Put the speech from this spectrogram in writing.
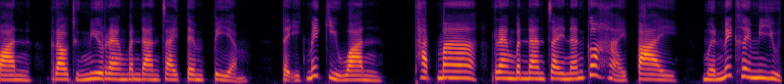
วันเราถึงมีแรงบันดาลใจเต็มเปี่ยม แต่อีกไม่กี่วัน ถัดมาแรงบันดาลใจนั้นก็หายไป เหมือนไม่เคยมีอยู่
